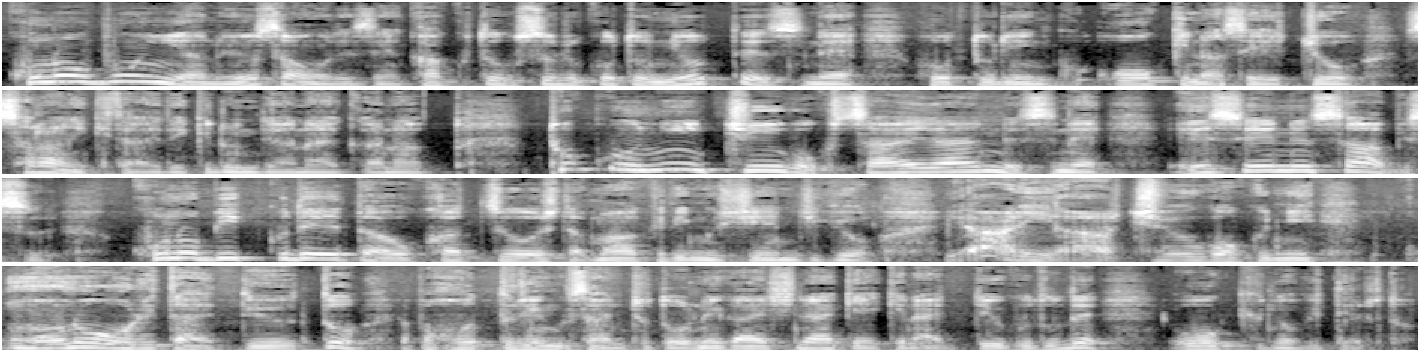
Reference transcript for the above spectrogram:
この分野の予算をですね、獲得することによってですね、ホットリンク大きな成長、さらに期待できるんではないかなと。特に中国最大のですね、SNS サービス、このビッグデータを活用したマーケティング支援事業、やはり中国に物を売りたいというと、やっぱホットリンクさんにちょっとお願いしなきゃいけないということで、大きく伸びていると。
